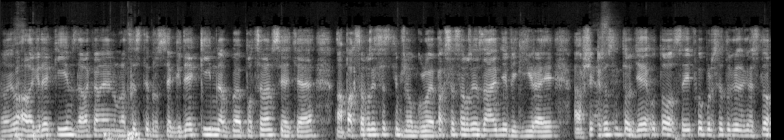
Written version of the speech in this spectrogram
No jo, ale kde kým, zdaleka nejenom nacisty, prostě kde kým po celém světě a pak samozřejmě se s tím žongluje, pak se samozřejmě vzájemně vydírají a všechno se to děje u toho sejfu, protože to, kde se to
